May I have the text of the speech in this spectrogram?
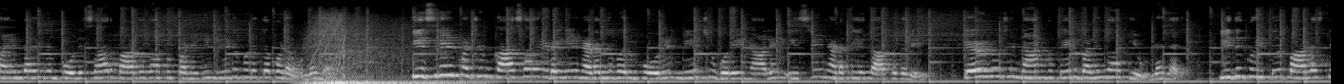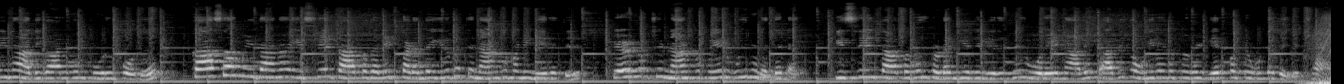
ஐந்தாயிரம் போலீசார் பாதுகாப்பு பணியில் ஈடுபடுத்தப்பட உள்ளனர். இஸ்ரேல் மற்றும் காசா இடையே நடந்து வரும் போரில் நேற்று ஒரே நாளில் இஸ்ரேல் நடத்திய தாக்குதலில் எழுநூற்று நான்கு பேர் பலியாகியுள்ளனர். இது குறித்து பாலஸ்தீன அதிகாரிகள் கூறும்போது காசா மீதான இஸ்ரேல் தாக்குதலில் கடந்த இருபத்தி நான்கு மணி நேரத்தில் எழுநூற்று நான்கு பேர் உயிரிழந்தனர். இஸ்ரேல் தாக்குதல் தொடங்கியதில் இருந்து ஒரே நாளில் அதிக உயிரிழப்புகள் ஏற்பட்டு உள்ளது என்றார்.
